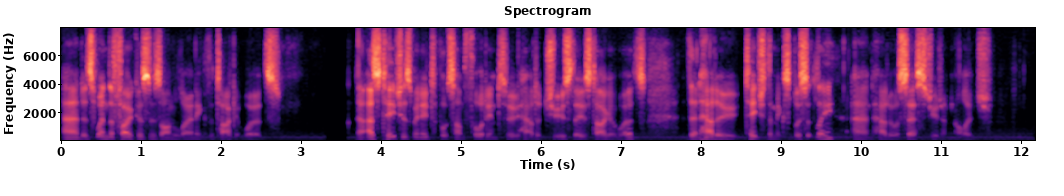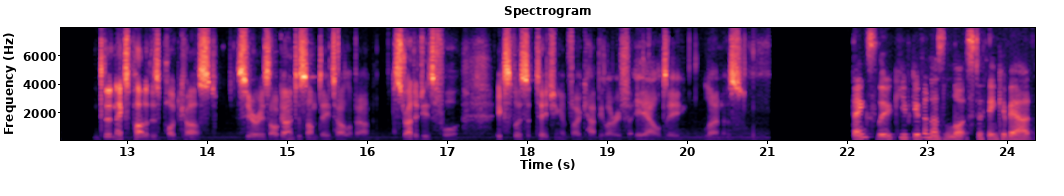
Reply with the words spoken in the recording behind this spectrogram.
and it's when the focus is on learning the target words. Now, as teachers, we need to put some thought into how to choose these target words, then how to teach them explicitly, and how to assess student knowledge. The next part of this podcast series, I'll go into some detail about strategies for explicit teaching of vocabulary for ELD learners. Thanks, Luke. You've given us lots to think about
